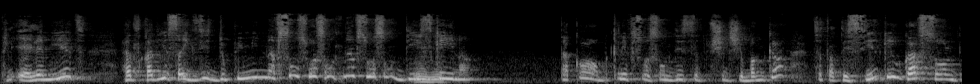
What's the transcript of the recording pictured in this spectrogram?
في الإعلاميات هذه القضية ça existe depuis 1969 70 كاينة. d'accord بكري في 70 تمشي لشي بنكه تعطي ال CIN كيوقع ال solde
